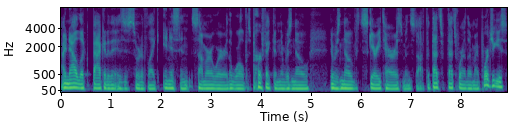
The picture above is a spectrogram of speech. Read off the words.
I now look back at it as this sort of like innocent summer where the world was perfect and there was no there was no scary terrorism and stuff. But that's that's where I learned my Portuguese.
